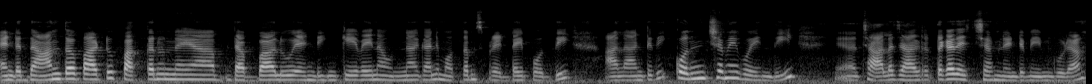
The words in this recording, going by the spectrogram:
అండ్ దాంతోపాటు పక్కనున్న డబ్బాలు అండ్ ఇంకేవైనా ఉన్నా కానీ మొత్తం స్ప్రెడ్ అయిపోద్ది. అలాంటిది కొంచెమే పోయింది. చాలా జాగ్రత్తగా తెచ్చాంలేండి మేము కూడా.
